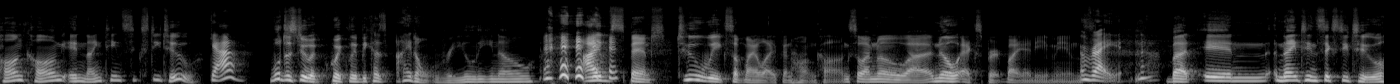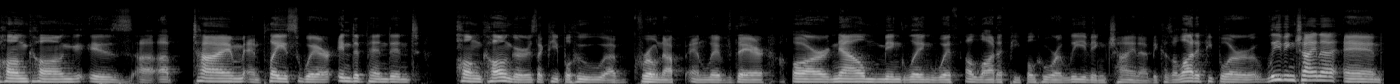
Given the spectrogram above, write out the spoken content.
Hong Kong in 1962. Yeah. We'll just do it quickly because I don't really know. I've spent two weeks of my life in Hong Kong, so I'm no uh, no expert by any means. right. But in 1962, Hong Kong is uh, a time and place where independent Hong Kongers, like people who have grown up and lived there, are now mingling with a lot of people who are leaving China because a lot of people are leaving China and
